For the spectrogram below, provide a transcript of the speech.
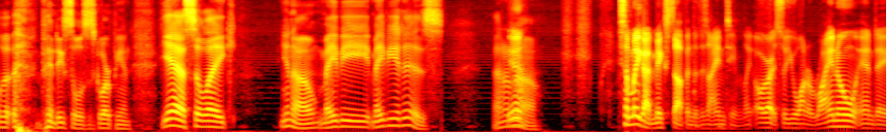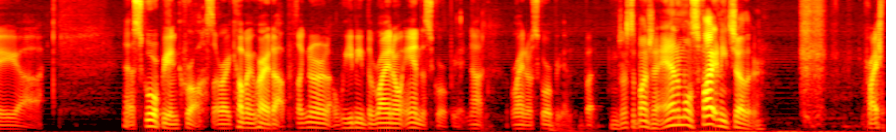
a little bit Vin Diesel was a scorpion. Yeah, so like you know, maybe maybe it is. I don't Yeah. know. Somebody got mixed up in the design team. Like, all right, so you want a rhino and a, uh, a scorpion cross. All right, coming right up. Like, no, no, no. We need the rhino and the scorpion, not rhino scorpion. But Just a bunch of animals fighting each other. right?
